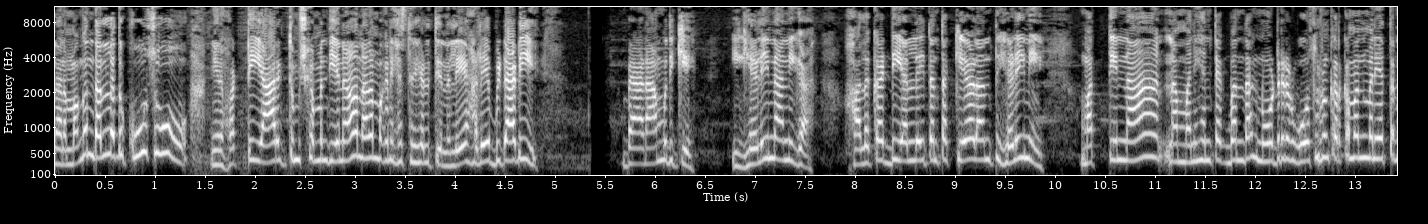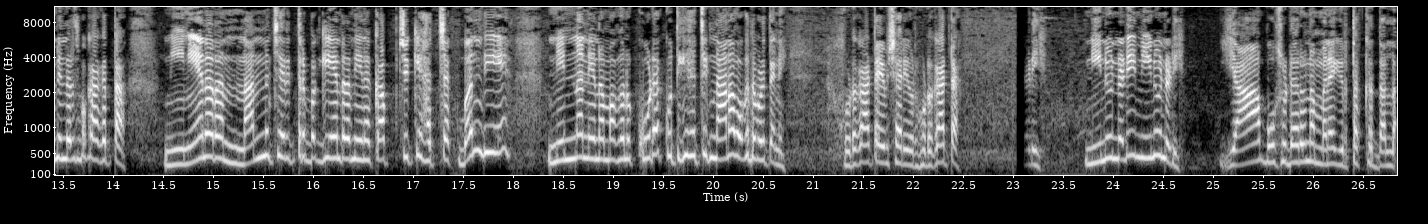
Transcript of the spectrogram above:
ನನ್ನ ಮಗಂದಲ್ಲದು ಕೂಸು. ನೀನು ಹೊಟ್ಟಿ ಯಾರಿಗೆ ತುಂಬಿಸ್ಕೊಂಬಂದಿಯೇನೋ ನನ್ನ ಮಗನ ಹೆಸರು ಹೇಳ್ತೀನಲ್ಲೇ ಹಳೆ ಬಿಡಾಡಿ. ಬೇಡ ಮುದುಕಿ, ಈಗ ಹೇಳಿ ನಾನೀಗ. ಹಲಕಡ್ಡಿ ಎಲ್ಲೈತಂತ ಕೇಳಂತ ಹೇಳಿನಿ. ಮತ್ತಿನ್ನ ನಮ್ಮ ಮನೆ ಹಂತಕ್ಕೆ ಬಂದಾಗ ನೋಡ್ರಿ ಓಸರು ಕರ್ಕೊಂಬಂದ್ ಮನೆ ಹತ್ರ ನಿಲ್ಲಿಸ್ಬೇಕಾಗತ್ತ. ನೀನೇನಾರ ನನ್ನ ಚರಿತ್ರೆ ಬಗ್ಗೆ ಏನಾರ ನೀನ ಕಪ್ ಚಿಕ್ಕಿ ಹಚ್ಚಕ್ ಬಂದಿ? ನಿನ್ನ ನಿನ್ನ ಮಗನ ಕೂಡ ಕುತ್ತಿಗೆ ಹಚ್ಚಿಗೆ ನಾನು ಒಗೆದು ಬಿಡ್ತೇನೆ. ಹುಡುಗಾಟ ವಿಷಾರಿ ಇವ್ರು ಹುಡುಗಾಟ. ನಡಿ. ನೀನು ನಡಿ ನೀನು ನಡಿ. ಯಾ ಬೋಸುಡ್ಯಾರ ನಮ್ಮ ಮನೆಗೆ ಇರ್ತಕ್ಕದ್ದಲ್ಲ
